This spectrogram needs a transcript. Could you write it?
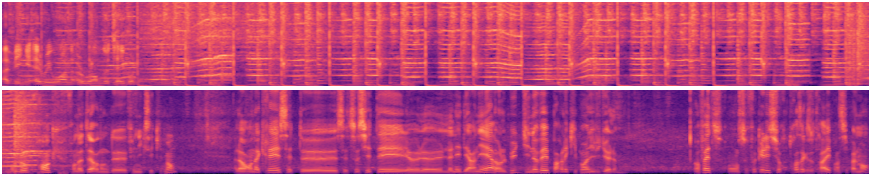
having everyone around the table. Bonjour, Franck, fondateur donc, de Phoenix Équipement. Alors on a créé cette, euh, société euh, l'année dernière dans le but d'innover par l'équipement individuel. En fait, on se focalise sur trois axes de travail principalement.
